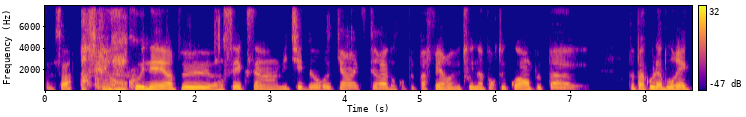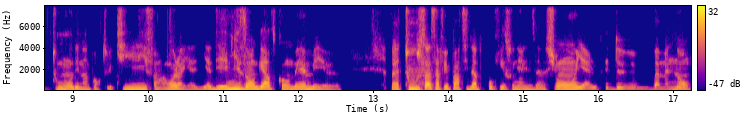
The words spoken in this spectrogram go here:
comme ça. Parce qu'on connaît un peu, on sait que c'est un métier de requin, etc. Donc, on peut pas faire euh, tout et n'importe quoi. On peut pas peut pas collaborer avec tout le monde et n'importe qui. Enfin, voilà, il y, a des mises en garde quand même. Et euh, bah, tout ça, ça fait partie de la professionnalisation. Il y a le fait de, bah, maintenant,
